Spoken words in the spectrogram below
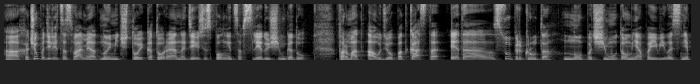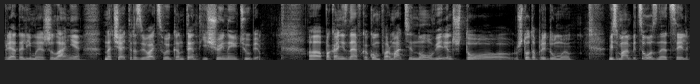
А, хочу поделиться с вами одной мечтой, которая, надеюсь, исполнится в следующем году. Формат аудиоподкаста — это супер круто, но почему-то у меня появилось непреодолимое желание начать развивать свой контент еще и на YouTube. А, пока не знаю в каком формате, но уверен, что что-то придумаю. Весьма амбициозная цель.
